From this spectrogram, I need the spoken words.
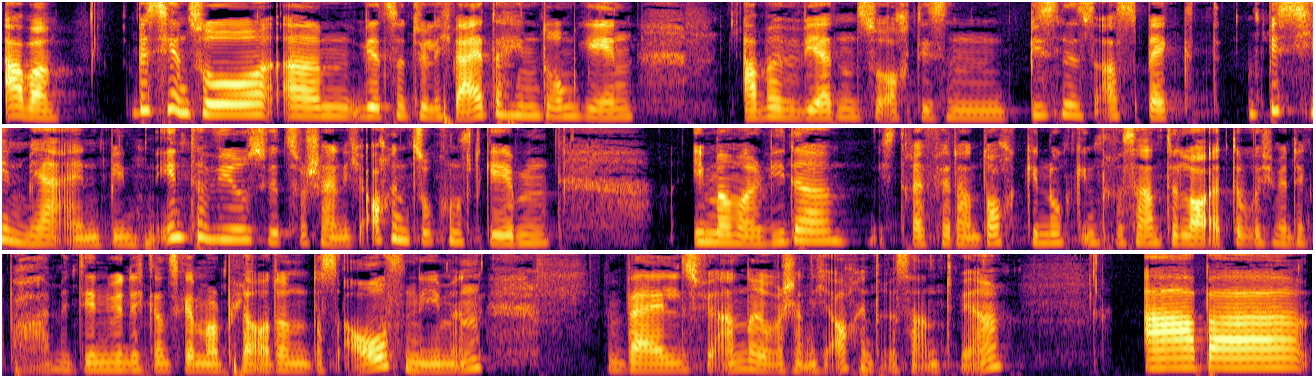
Aber ein bisschen so ähm, wird es natürlich weiterhin drum gehen. Aber wir werden so auch diesen Business-Aspekt ein bisschen mehr einbinden. Interviews wird es wahrscheinlich auch in Zukunft geben. Immer mal wieder. Ich treffe dann doch genug interessante Leute, wo ich mir denke, boah, mit denen würde ich ganz gerne mal plaudern und das aufnehmen, weil es für andere wahrscheinlich auch interessant wäre. Aber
